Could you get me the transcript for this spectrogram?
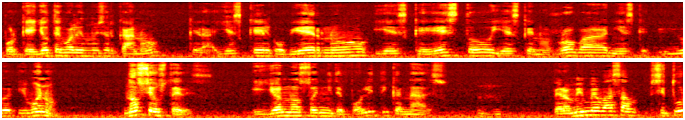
Porque yo tengo a alguien muy cercano que era, y es que el gobierno, y es que esto, y es que nos roban, y es que, y, y bueno, no sé ustedes, y yo no soy ni de política, nada de eso. Pero a mí me vas a... Si, tú,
